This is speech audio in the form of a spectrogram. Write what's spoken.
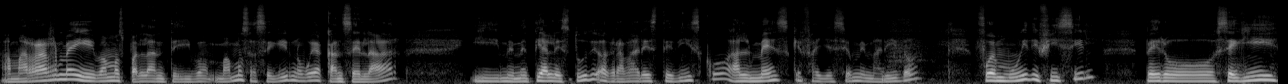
amarrarme y vamos para adelante y va- vamos a seguir, no voy a cancelar. Y me metí al estudio a grabar este disco al mes que falleció mi marido. Fue muy difícil, pero seguí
